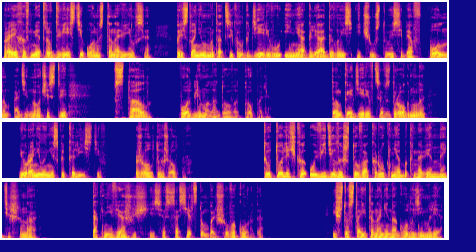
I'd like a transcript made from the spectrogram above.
Проехав метров двести, он остановился, прислонил мотоцикл к дереву и, не оглядываясь и чувствуя себя в полном одиночестве, встал подле молодого тополя. Тонкое деревце вздрогнуло и уронило несколько листьев, желтых-желтых. Тут Олечка увидела, что вокруг необыкновенная тишина, так не вяжущаяся с соседством большого города, и что стоит она не на голой земле,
